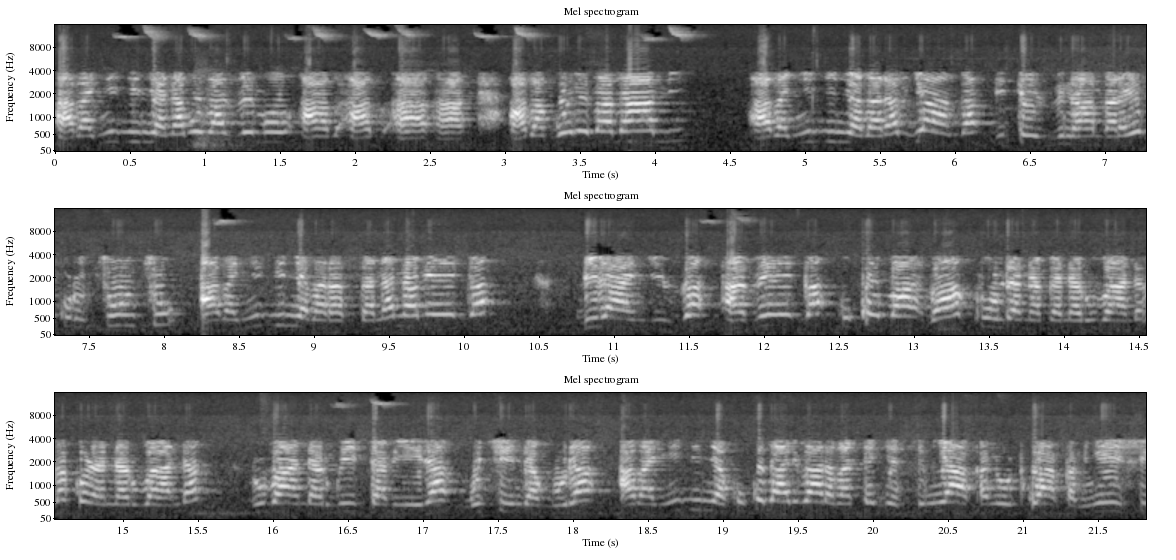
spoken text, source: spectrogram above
abanyiginya nabo bavemo abagore b'abami abanyiginya barabyanga biteza intambara yo ku rucunshu abanyiginya barasana n'abega birangiza abega kuko ba- bakundanaga na rubanda bakorana na rubanda rubanda rwitabira gukindagura abanyiginya kuko bari barabategetse imyaka n'utwaka myinshi.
